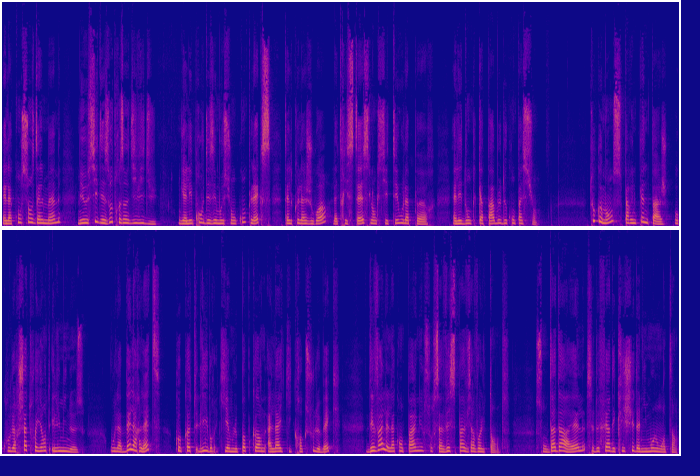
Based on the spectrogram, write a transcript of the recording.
elle a conscience d'elle-même, mais aussi des autres individus, et elle éprouve des émotions complexes telles que la joie, la tristesse, l'anxiété ou la peur. Elle est donc capable de compassion. Tout commence par une pleine page aux couleurs chatoyantes et lumineuses, où la belle Arlette, cocotte libre qui aime le pop-corn à l'ail qui croque sous le bec, dévale la campagne sur sa Vespa virevoltante. Son dada à elle, c'est de faire des clichés d'animaux lointains.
